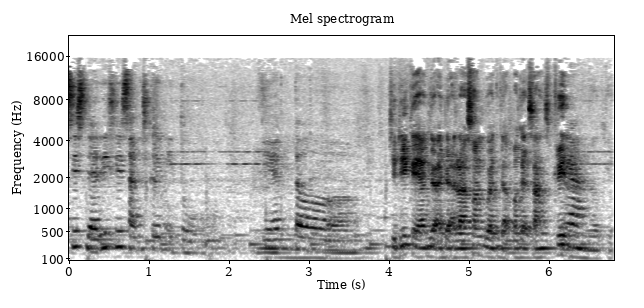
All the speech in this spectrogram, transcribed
basis dari si sunscreen itu. Gitu. jadi kayak nggak ada alasan buat nggak pakai sunscreen Iya. oke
